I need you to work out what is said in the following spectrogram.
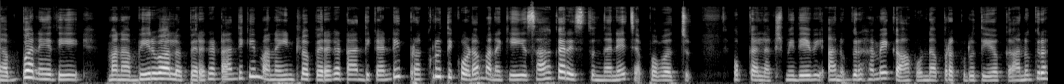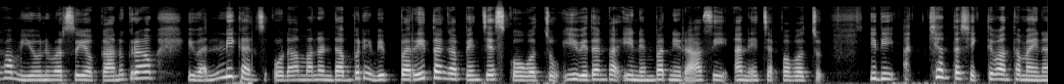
డబ్బు అనేది మన బీరువాలో పెరగటానికి మన ఇంట్లో పెరగటానికండి ప్రకృతి కూడా మనకి సహకరిస్తుందనే చెప్పవచ్చు. ఒక్క లక్ష్మీదేవి అనుగ్రహమే కాకుండా ప్రకృతి యొక్క అనుగ్రహం యూనివర్స్ యొక్క అనుగ్రహం ఇవన్నీ కలిసి కూడా మనం డబ్బుని విపరీతంగా పెంచేసుకోవచ్చు. ఈ విధంగా ఈ నెంబర్ని రాసి అనే చెప్పవచ్చు. ఇది అత్యంత శక్తివంతమైన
